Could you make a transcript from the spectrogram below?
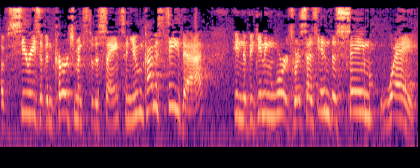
of series of encouragements to the saints, and you can kind of see that in the beginning words where it says, in the same way.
